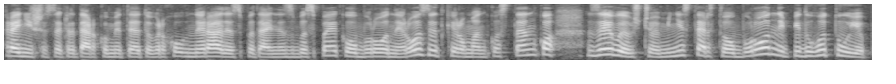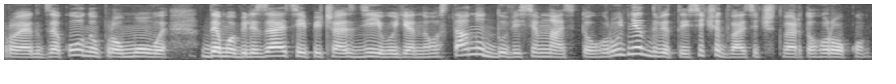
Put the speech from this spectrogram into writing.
Раніше секретар комітету Верховної Ради з питань нацбезпеки, оборони і розвідки Роман Костенко заявив, що міністерство оборони підготує проект закону про умови демобілізації під час дії воєнного стану до 18 грудня 2024 року.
